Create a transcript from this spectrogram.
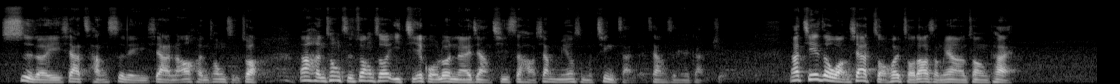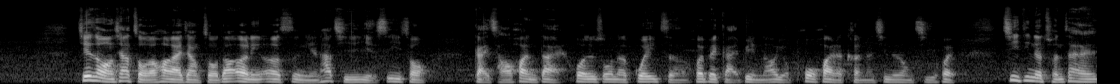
试了一下，尝试了一下，然后横冲直撞，那横冲直撞之后，以结果论来讲，其实好像没有什么进展的这样子一个感觉。那接着往下走会走到什么样的状态？接着往下走的话来讲，走到二零二四年，它其实也是一种改朝换代，或者说呢规则会被改变，然后有破坏的可能性的这种机会，既定的存在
